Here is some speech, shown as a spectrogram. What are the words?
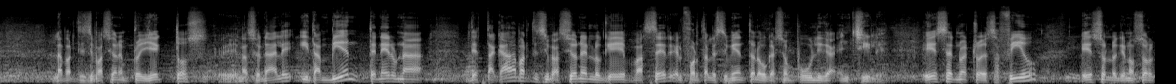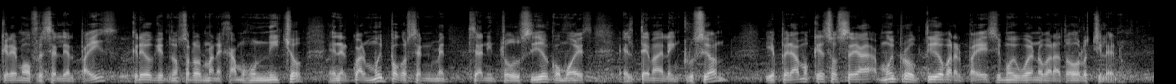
la participación en proyectos eh, nacionales y también tener una destacada participación en lo que va a ser el fortalecimiento de la educación pública en Chile. Ese es nuestro desafío, eso es lo que nosotros queremos ofrecerle al país. Creo que nosotros manejamos un nicho en el cual muy pocos se se han introducido, como es el tema de la inclusión, y esperamos que eso sea muy productivo para el país y muy bueno para todos los chilenos.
